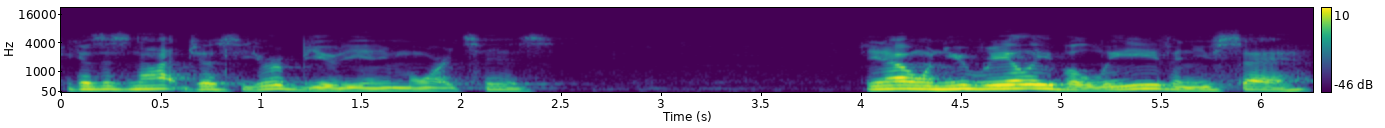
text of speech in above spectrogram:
Because it's not just your beauty anymore, it's His. You know, when you really believe and you say,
